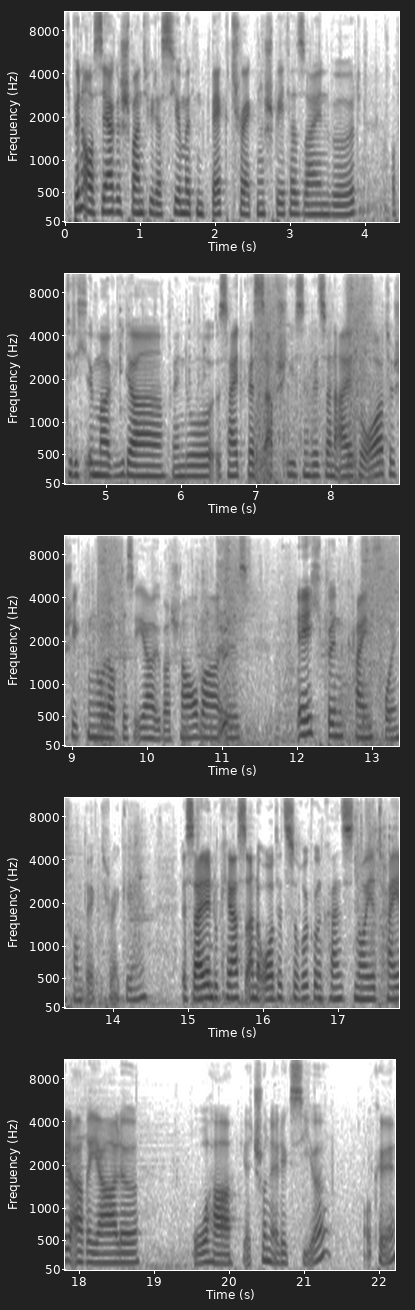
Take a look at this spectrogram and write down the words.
Ich bin auch sehr gespannt, wie das hier mit dem Backtracken später sein wird. Ob die dich immer wieder, wenn du Sidequests abschließen willst, an alte Orte schicken oder ob das eher überschaubar ist. Ich bin kein Freund vom Backtracking. Es sei denn, du kehrst an Orte zurück und kannst neue Teilareale... Oha, jetzt schon Elixier? Okay.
